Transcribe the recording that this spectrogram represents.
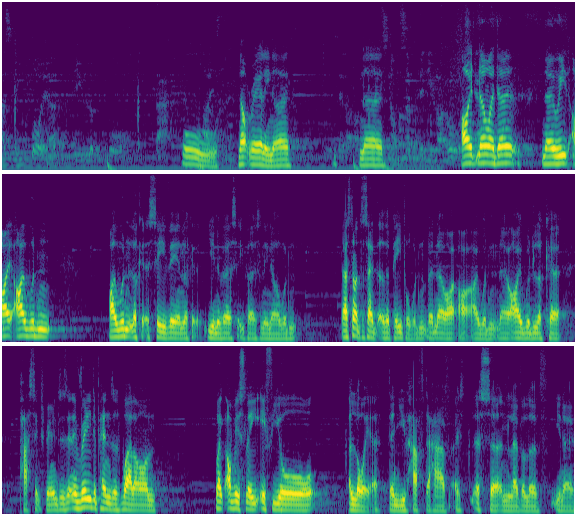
As an employer, do you look for that? Oh, not really, no. Like, oh, no. It's not something you like, oh, I, no, I don't. No, we, I, I wouldn't I wouldn't look at a CV and look at university personally. No, I wouldn't. That's not to say that other people wouldn't, but no, I, I wouldn't. No, I would look at past experiences, and it really depends as well on, like, obviously, if you're a lawyer, then you have to have a, a certain level of, you know,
